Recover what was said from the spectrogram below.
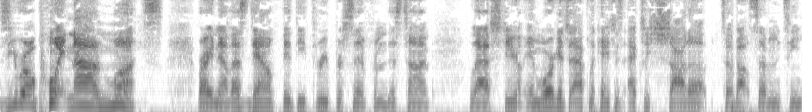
0.9 months right now. That's down 53% from this time last year. And mortgage applications actually shot up to about 17%.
